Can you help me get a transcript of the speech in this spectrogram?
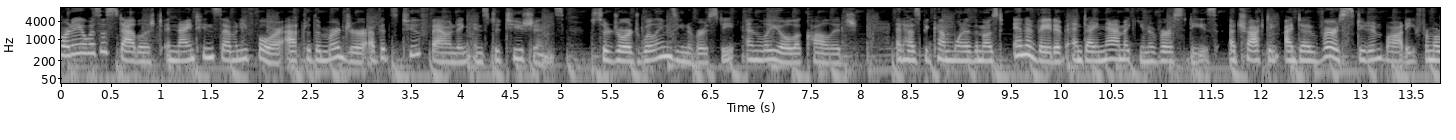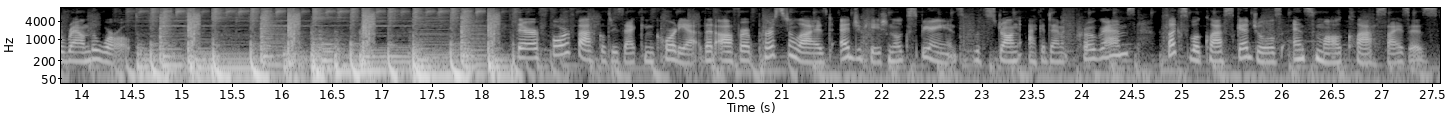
Concordia was established in 1974 after the merger of its two founding institutions, Sir George Williams University and Loyola College. It has become one of the most innovative and dynamic universities, attracting a diverse student body from around the world. There are four faculties at Concordia that offer a personalized educational experience with strong academic programs, flexible class schedules, and small class sizes.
